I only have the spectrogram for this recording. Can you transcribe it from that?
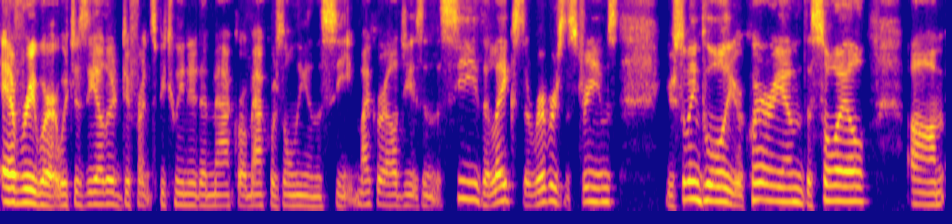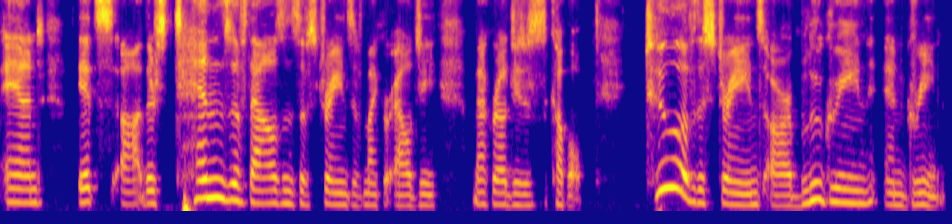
everywhere, which is the other difference between it and macro. Macro is only in the sea. Microalgae is in the sea, the lakes, the rivers, the streams, your swimming pool, your aquarium, the soil, um, and it's uh, there's tens of thousands of strains of microalgae. Macroalgae is just a couple. Two of the strains are blue green and green.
